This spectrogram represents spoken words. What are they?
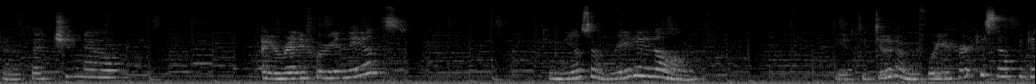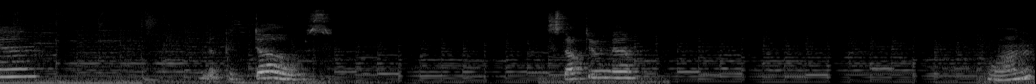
Gonna pet you now. Are you ready for your nails? Your nails are really long. You have to do them before you hurt yourself again. Look at those. Stop doing that. One,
